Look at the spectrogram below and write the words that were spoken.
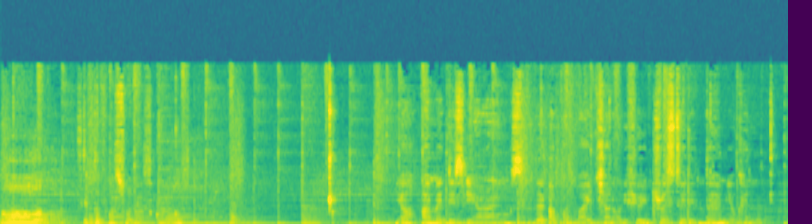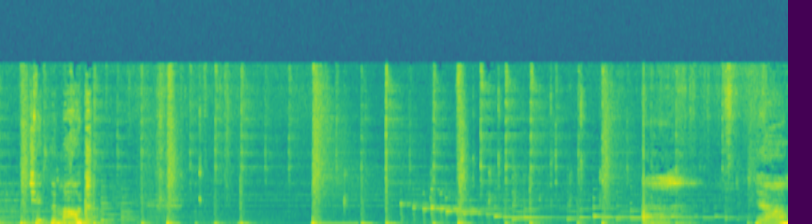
Oh, I think the first one is closed. I made these earrings. They're up on my channel. If you're interested in them, you can check them out. Uh, yeah,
